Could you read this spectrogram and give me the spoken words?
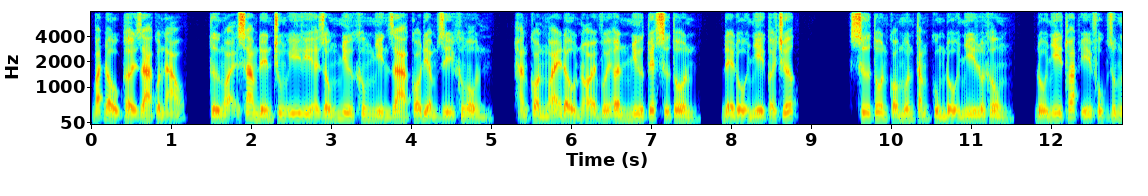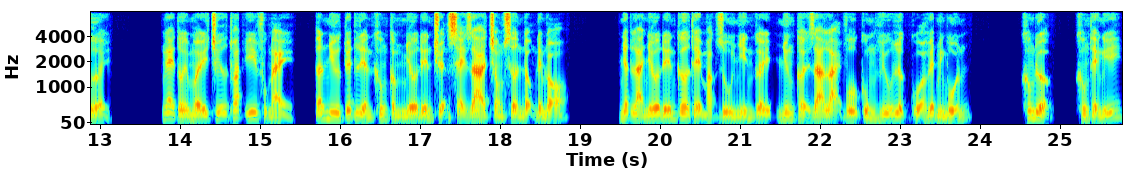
Bắt đầu cởi ra quần áo, từ ngoại sam đến trung y thì giống như không nhìn ra có điểm gì không ổn, hắn còn ngoái đầu nói với ân như tuyết sư tôn, để đồ nhi cởi trước. Sư tôn có muốn tắm cùng đồ nhi luôn không, đồ nhi thoát y phục giúp người. Nghe tới mấy chữ thoát y phục này, ân như tuyết liền không cấm nhớ đến chuyện xảy ra trong sơn động đêm đó. Nhất là nhớ đến cơ thể mặc dù nhìn gầy nhưng cởi ra lại vô cùng hữu lực của huyết minh bốn. Không được, không thể nghĩ.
